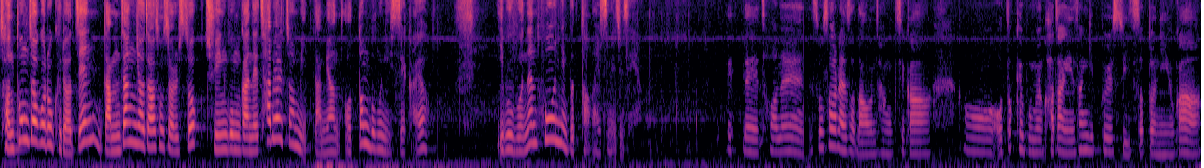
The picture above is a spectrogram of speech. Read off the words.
전통적으로 그려진 남장 여자 소설 속 주인공 간의 차별점이 있다면 어떤 부분이 있을까요? 이 부분은 호우님부터 말씀해 주세요. 네, 저는 소설에서 나온 장치가 어, 어떻게 보면 가장 인상 깊을 수 있었던 이유가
